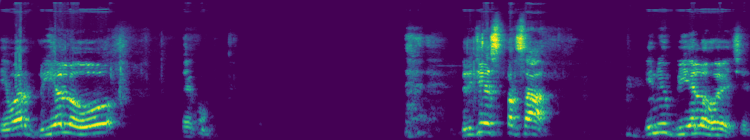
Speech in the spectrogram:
এবার বিএলও দেখুন ব্রিজেশ প্রসাদ, ইনি বিএলও হয়েছেন।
